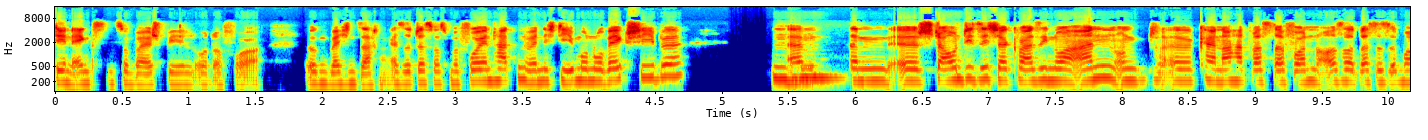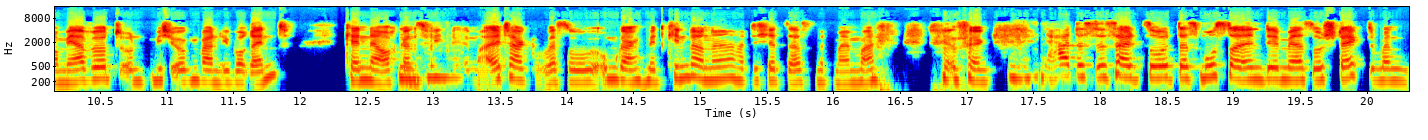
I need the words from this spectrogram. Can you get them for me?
den Ängsten zum Beispiel oder vor irgendwelchen Sachen. Also das, was wir vorhin hatten, wenn ich die immer nur wegschiebe, mhm. Ähm, dann äh, staunt die sich ja quasi nur an und äh, keiner hat was davon, außer dass es immer mehr wird und mich irgendwann überrennt. Kennen ja auch ganz mhm. viele im Alltag, was so Umgang mit Kindern, ne, hatte ich jetzt erst mit meinem Mann. sagt, mhm. ja, das ist halt so das Muster, in dem er so steckt. Man,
